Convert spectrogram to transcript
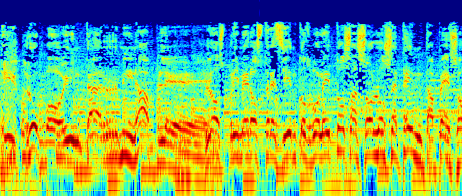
Y grupo interminable. Los primeros 300 boletos a solo 70 pesos.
